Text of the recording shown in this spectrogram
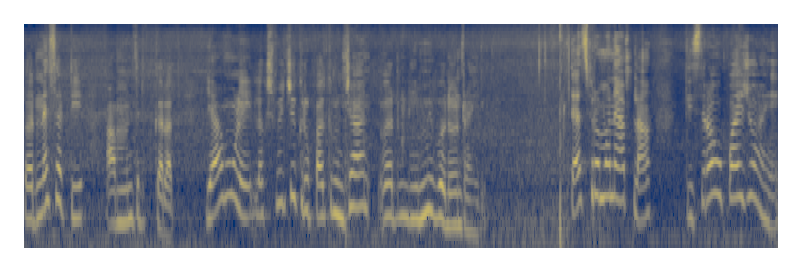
करण्यासाठी आमंत्रित करात यामुळे लक्ष्मीची कृपा तुमच्यावर नेहमी बनून राहील. त्याचप्रमाणे आपला तिसरा उपाय जो आहे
